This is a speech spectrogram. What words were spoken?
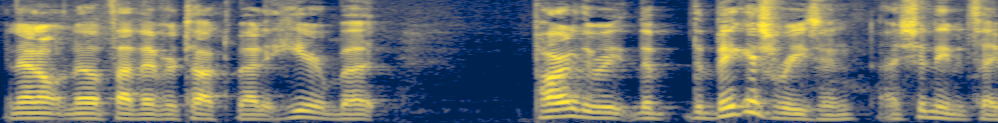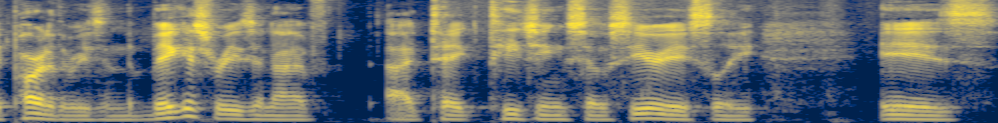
and I don't know if I've ever talked about it here, but part of the re- the the biggest reason I shouldn't even say part of the reason the biggest reason I've I take teaching so seriously is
